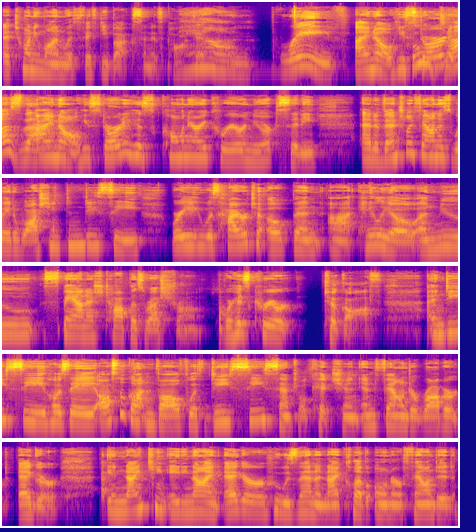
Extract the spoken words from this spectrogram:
at 21 with 50 bucks in his pocket. Man, brave. I know. He started does that? I know. He started his culinary career in New York City and eventually found his way to Washington D.C., where he was hired to open uh, Jaleo, a new Spanish tapas restaurant, where his career took off. In DC, Jose also got involved with DC Central Kitchen and founder Robert Egger. In 1989, Egger, who was then a nightclub owner, founded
